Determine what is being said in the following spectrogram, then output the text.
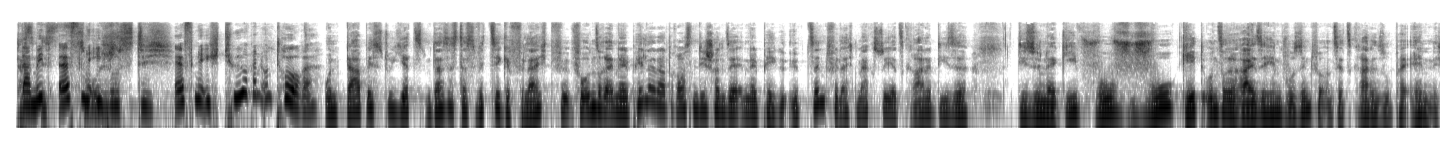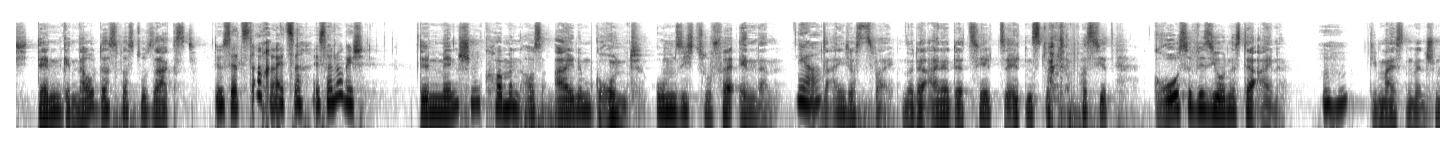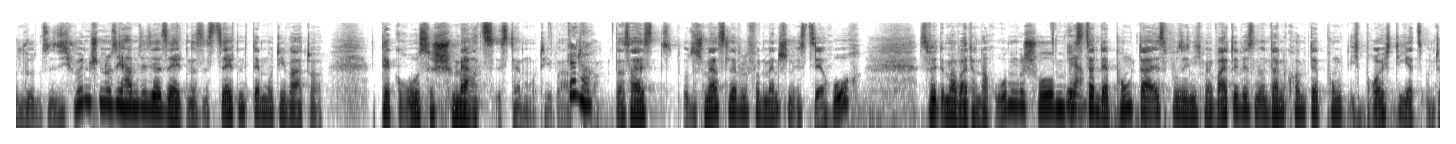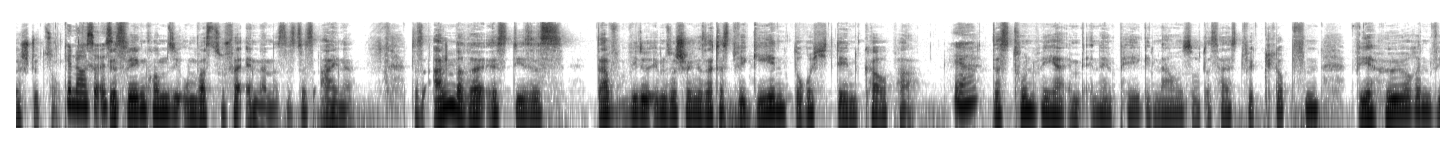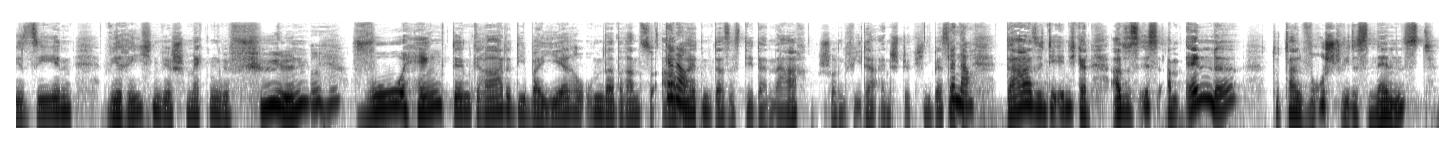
Damit öffne so ich- lustig. Öffne ich Türen und Tore. Und da bist du jetzt, und das ist das Witzige, vielleicht für, für unsere NLPler da draußen, die schon sehr NLP geübt sind, vielleicht merkst du jetzt gerade diese, die Synergie, wo, wo geht unsere Reise hin, wo sind wir uns jetzt gerade super ähnlich. Denn genau das, was du sagst, Du setzt auch Reize, ist ja logisch. Denn Menschen kommen aus einem Grund, um sich zu verändern. Ja. Na, eigentlich aus zwei. Nur der eine, der zählt seltenst, weil da passiert. Große Vision ist der eine. Die meisten Menschen würden sie sich wünschen, nur sie haben sie sehr selten. Das ist selten der Motivator. Der große Schmerz ist der Motivator. Genau. Das heißt, das Schmerzlevel von Menschen ist sehr hoch. Es wird immer weiter nach oben geschoben, bis Ja. dann der Punkt da ist, wo sie nicht mehr weiter wissen. Und dann kommt der Punkt, ich bräuchte jetzt Unterstützung. Genau so ist es. Deswegen kommen sie, um was zu verändern. Das ist das eine. Das andere ist dieses, da, wie du eben so schön gesagt hast, wir gehen durch den Körper. Ja. Das tun wir ja im NLP genauso. Das heißt, wir klopfen, wir hören, wir sehen, wir riechen, wir schmecken, wir fühlen, Mhm. wo hängt denn gerade die Barriere, um da dran zu Genau. arbeiten, dass es dir danach schon wieder ein Stückchen besser Genau. geht. Da sind die Ähnlichkeiten. Also es ist am Ende total wurscht, wie du es nennst.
